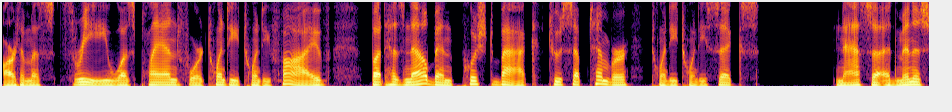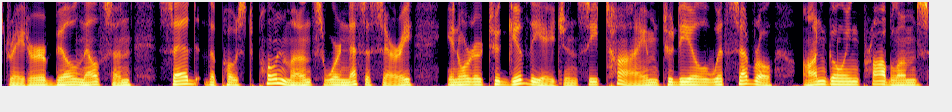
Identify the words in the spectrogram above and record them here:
Artemis 3 was planned for 2025, but has now been pushed back to September 2026. NASA Administrator Bill Nelson said the postponements were necessary in order to give the agency time to deal with several ongoing problems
